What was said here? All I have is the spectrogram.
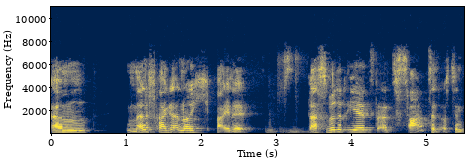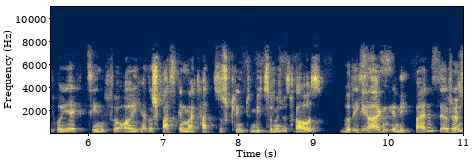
Ähm, meine Frage an euch beide was würdet ihr jetzt als Fazit aus dem Projekt ziehen für euch? Also Spaß gemacht hat, das klingt für mich zumindest raus, würde ich ja. sagen. Ihr nickt beides, sehr schön.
